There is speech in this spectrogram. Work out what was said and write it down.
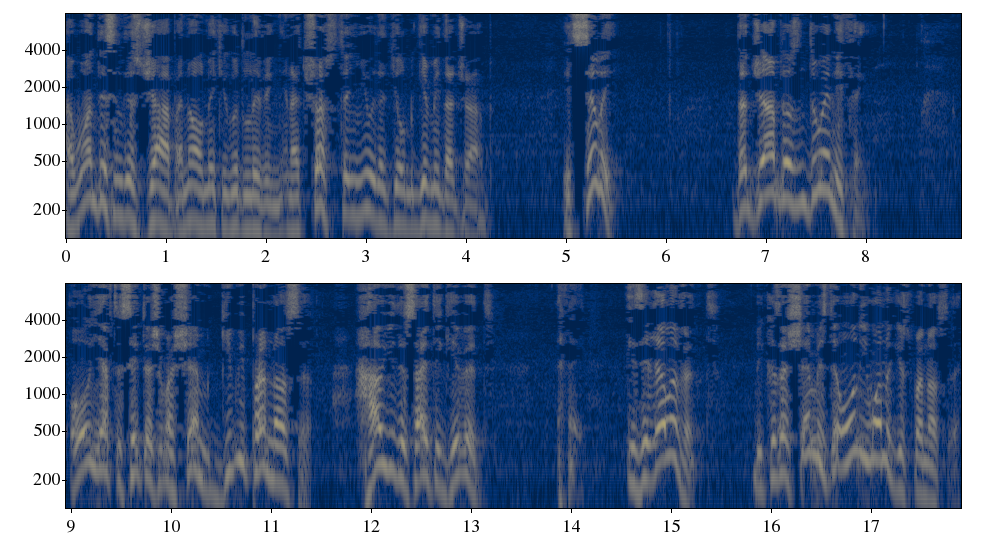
I want this in this job, I know I'll make a good living, and I trust in you that you'll give me that job. It's silly that job doesn't do anything. All you have to say to Hashem, Hashem, give me parnasa. How you decide to give it is irrelevant because Hashem is the only one who gives parnasa.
